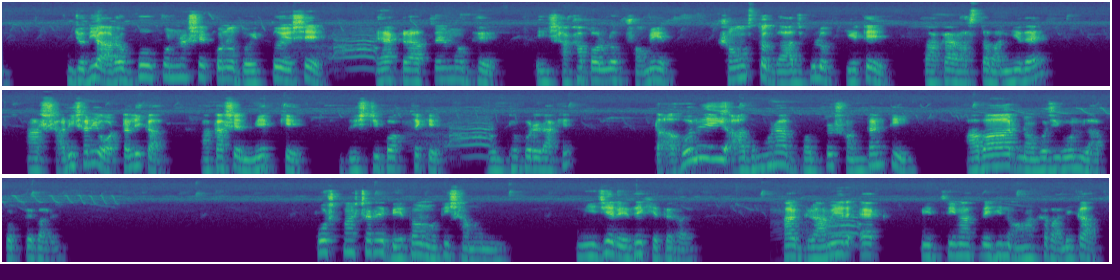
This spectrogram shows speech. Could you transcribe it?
যদি আরব্য উপন্যাসের কোনো দৈত্য এসে এক রাত্রের মধ্যে এই শাখা পল্লব সমেত সমস্ত গাছগুলো কেটে পাকা রাস্তা বানিয়ে দেয়, আর সারি সারি অট্টালিকা আকাশের মেঘকে দৃষ্টিপথ থেকে রুদ্ধ করে রাখে, তাহলে এই আধমরা ভদ্র সন্তানটি আবার নবজীবন লাভ করতে পারে। পোস্টমাস্টারের বেতন অতি সামান্য, নিজে রেঁধে খেতে হয়। আর গ্রামের এক পিতৃমাতৃহীন অনাথা বালিকা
